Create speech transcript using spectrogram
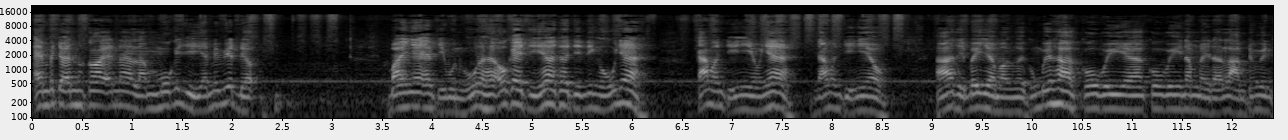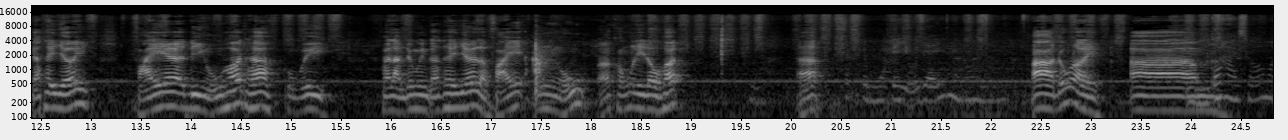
Em phải cho anh coi anh à, là mua cái gì anh mới biết được. Bay nha em chị buồn ngủ rồi ok chị ha thôi chị đi ngủ nha. Cảm ơn chị nhiều nha cảm ơn chị nhiều. À, thì bây giờ mọi người cũng biết ha cô vi à, cô vi năm này đã làm cho nguyên cả thế giới phải à, đi ngủ hết ha cô vi phải làm cho nguyên cả thế giới là phải ăn ngủ không có đi đâu hết à. à đúng rồi. À, ừ, có hai số mà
